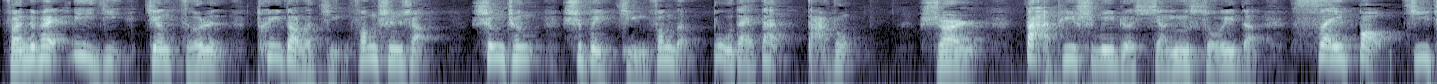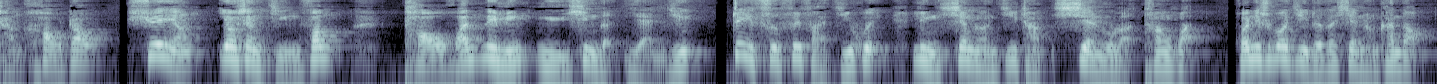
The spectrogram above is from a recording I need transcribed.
反对派立即将责任推到了警方身上，声称是被警方的布袋弹打中。十二日，大批示威者响应所谓的“塞爆机场”号召，宣扬要向警方。讨还那名女性的眼睛。这次非法集会令香港机场陷入了瘫痪。环球时报记者在现场看到，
